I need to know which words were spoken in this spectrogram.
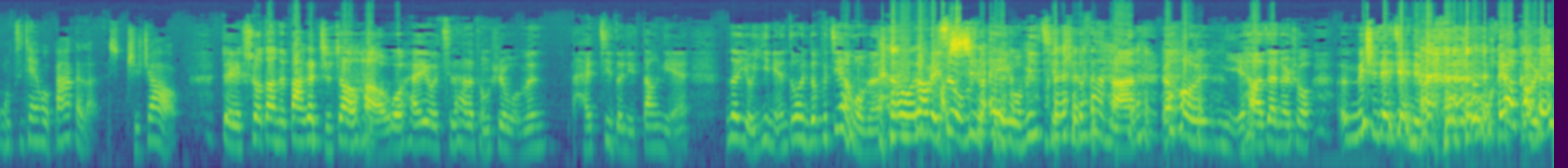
我之前有八个了执照，对，说到那八个执照哈，我还有其他的同事，我们还记得你当年那有一年多你都不见我们，我每次我们说哎，我们一起吃个饭吧，然后你哈、啊、在那说呃没时间见你们，我要考试，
